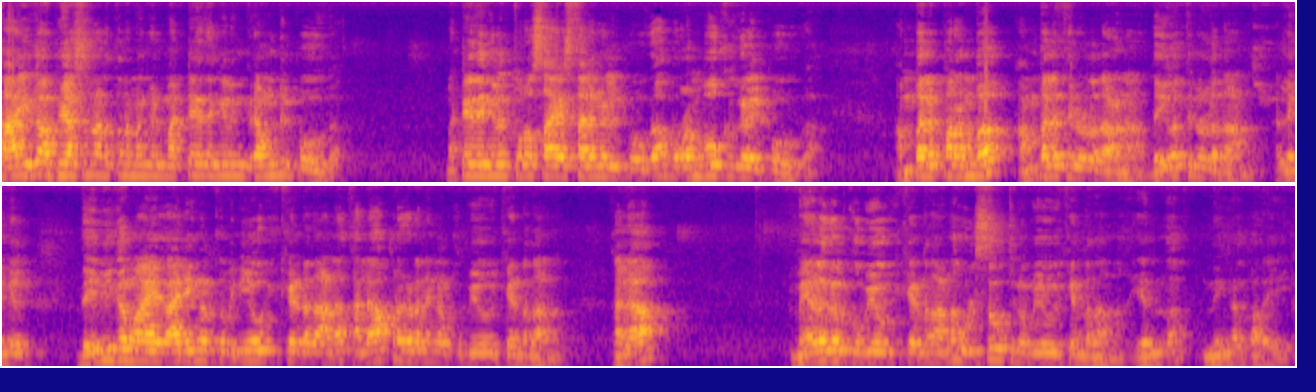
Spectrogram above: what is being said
കായികാഭ്യാസം നടത്തണമെങ്കിൽ മറ്റേതെങ്കിലും ഗ്രൗണ്ടിൽ പോവുക. മറ്റേതെങ്കിലും തുറസായ സ്ഥലങ്ങളിൽ പോവുക പുറംപോക്കുകളിൽ പോവുക. അമ്പലപ്പറമ്പ് അമ്പലത്തിലുള്ളതാണ് ദൈവത്തിനുള്ളതാണ് അല്ലെങ്കിൽ ദൈവികമായ കാര്യങ്ങൾക്ക് വിനിയോഗിക്കേണ്ടതാണ് കലാപ്രകടനങ്ങൾക്ക് ഉപയോഗിക്കേണ്ടതാണ്. കലാ മേളകൾക്ക് ഉപയോഗിക്കേണ്ടതാണ് ഉത്സവത്തിന് ഉപയോഗിക്കേണ്ടതാണ് എന്ന് നിങ്ങൾ പറയുക.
